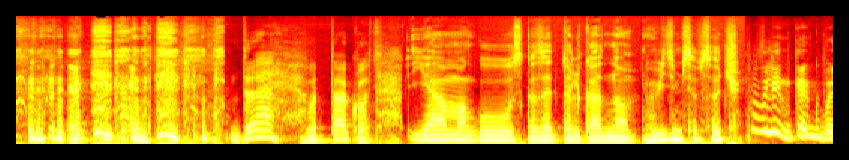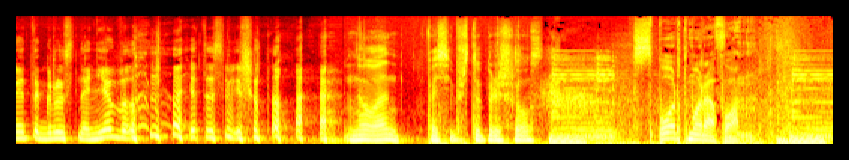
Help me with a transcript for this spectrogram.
Да, вот так вот. Я могу сказать только одно. Увидимся в Сочи. Блин, как бы это грустно не было, но это смешно. Ну ладно, спасибо, что пришел. Спортмарафон.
